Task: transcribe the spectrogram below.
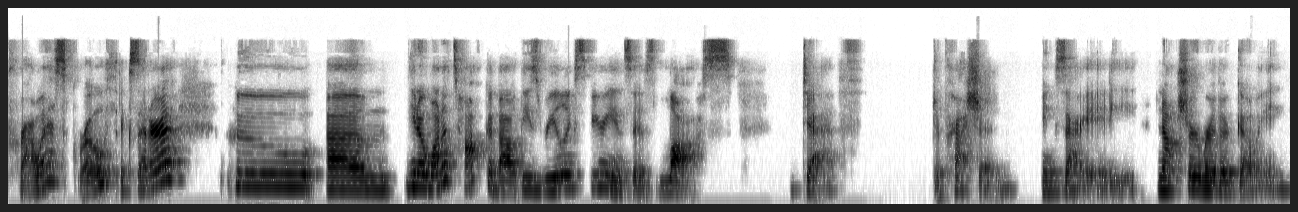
prowess growth etc who um you know want to talk about these real experiences loss death depression, anxiety, not sure where they're going,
